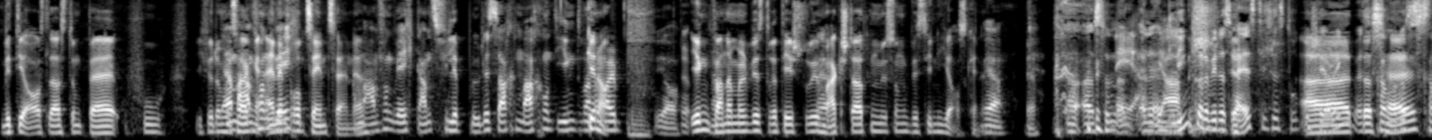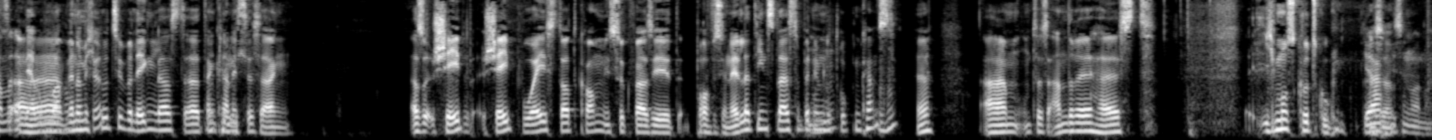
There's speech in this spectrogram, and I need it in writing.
wird die Auslastung bei, puh, ich würde Ja, mal am sagen, einem ich- Prozent sein. Am Ja. Anfang werde ich ganz viele blöde Sachen machen und irgendwann Genau. mal, pff, ja. Irgendwann einmal wirst du 3D-Studio Ja. Max starten müssen und wirst dich nicht auskennen. Ja. Äh, Also ein, Naja, ein, ein ja. Link oder wie das Ja. heißt, dieses Äh, Drucker-Sharing? das kann man heißt, kann man da äh, machen wenn du mich dafür? kurz überlegen lässt, äh, dann kann ich Natürlich. dir sagen. Also Shape, shapeways.com ist so quasi professioneller Dienstleister, bei dem du drucken kannst. Ja. Ähm, und das andere heißt, ich muss kurz googeln. Ja, also, ist in Ordnung.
